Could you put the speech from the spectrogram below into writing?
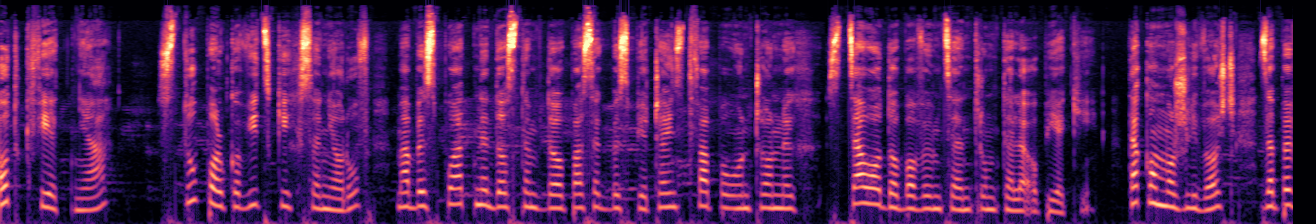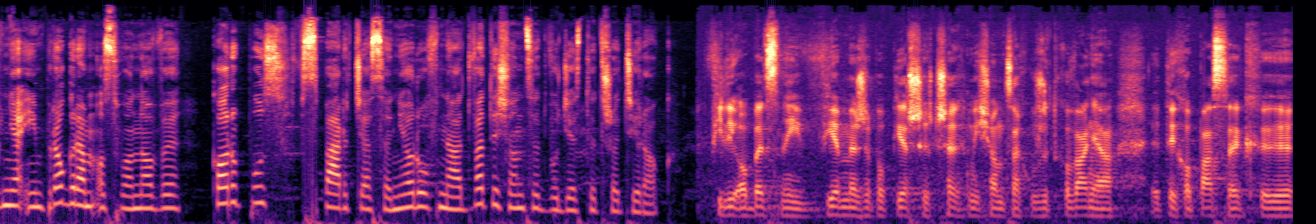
Od kwietnia 100 polkowickich seniorów ma bezpłatny dostęp do opasek bezpieczeństwa połączonych z całodobowym centrum teleopieki. Taką możliwość zapewnia im program osłonowy Korpus Wsparcia Seniorów na 2023 rok. W chwili obecnej wiemy, że po pierwszych trzech miesiącach użytkowania tych opasek y,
